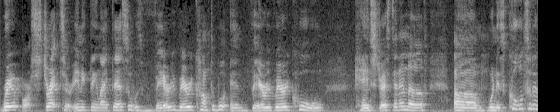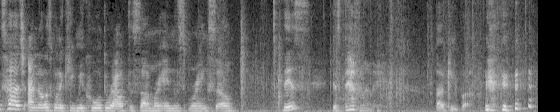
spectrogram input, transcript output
rip or stretch or anything like that. So it was very, very comfortable and very, very cool Can't stress that enough. Um, when it's cool to the touch, I know it's going to keep me cool throughout the summer and the spring. So this is definitely a keeper.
